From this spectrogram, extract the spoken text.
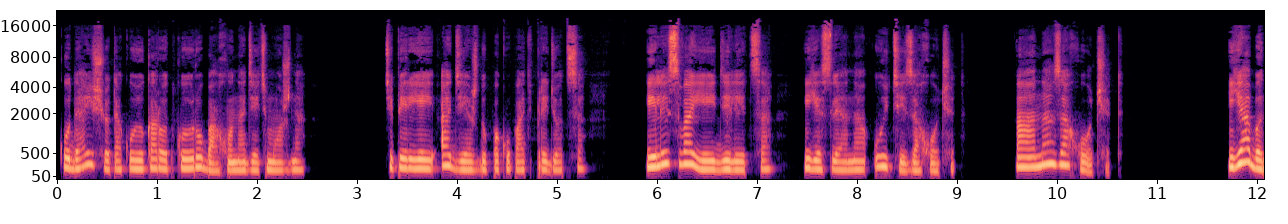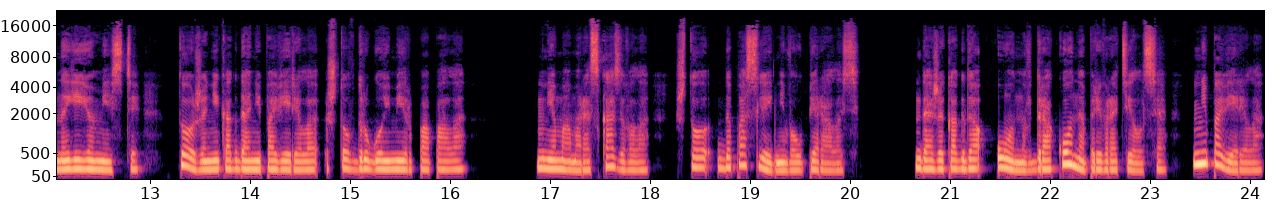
Куда еще такую короткую рубаху надеть можно? Теперь ей одежду покупать придется. Или своей делиться, если она уйти захочет. А она захочет. Я бы на ее месте тоже никогда не поверила, что в другой мир попала. Мне мама рассказывала, что до последнего упиралась. Даже когда он в дракона превратился, не поверила.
